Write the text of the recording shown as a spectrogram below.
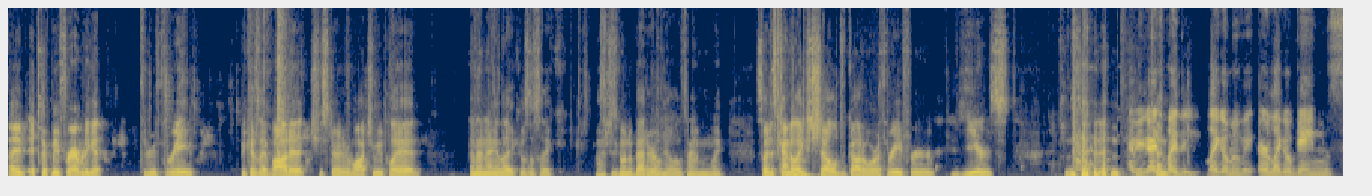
I, it took me forever to get through three because I bought it. She started watching me play it, and then I like was just like, oh, she's going to bed early all the time. I'm like, so I just kind of like shelved God of War three for years. And, Have you guys And- played the Lego movie or Lego games?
